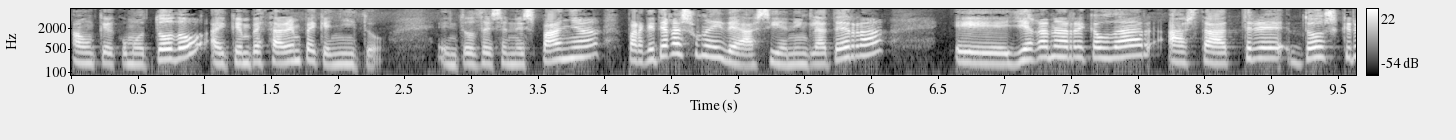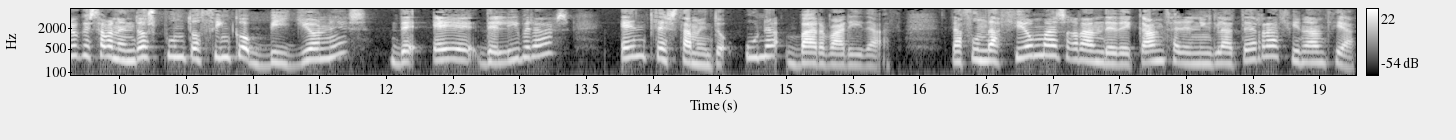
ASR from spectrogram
aunque como todo hay que empezar en pequeñito. Entonces, en España, para que te hagas una idea, así en Inglaterra eh, llegan a recaudar hasta tres, dos, creo que estaban en 2.5 billones de, eh, de libras en testamento. Una barbaridad. La fundación más grande de cáncer en Inglaterra financia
